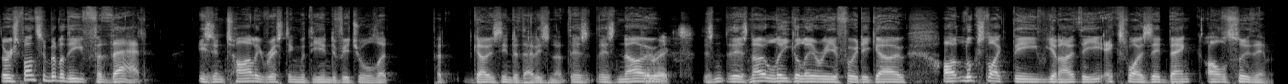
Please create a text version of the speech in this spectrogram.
The responsibility for that is entirely resting with the individual that goes into that, isn't it? There's there's no Correct. there's there's no legal area for you to go. Oh, it looks like the you know the XYZ bank. I'll sue them.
